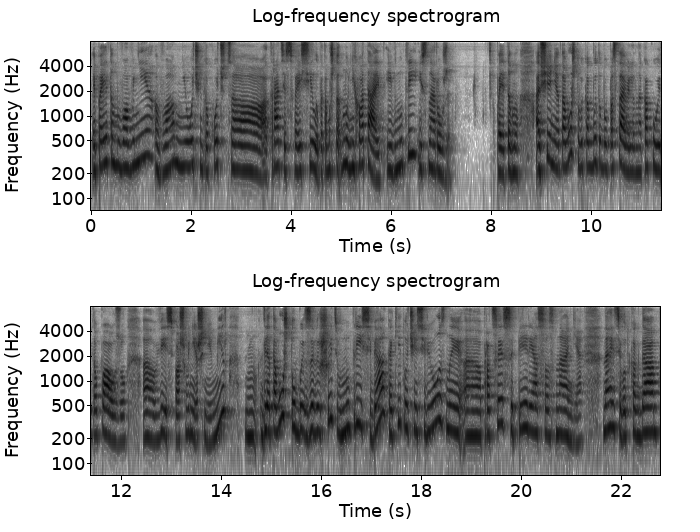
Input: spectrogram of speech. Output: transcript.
и поэтому вовне вам не очень-то хочется тратить свои силы, потому что ну, не хватает и внутри, и снаружи. Поэтому ощущение того, что вы как будто бы поставили на какую-то паузу а, весь ваш внешний мир для того, чтобы завершить внутри себя какие-то очень серьезные а, процессы переосознания. Знаете, вот когда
